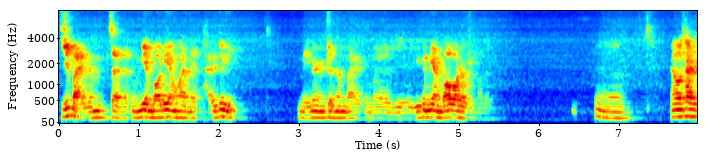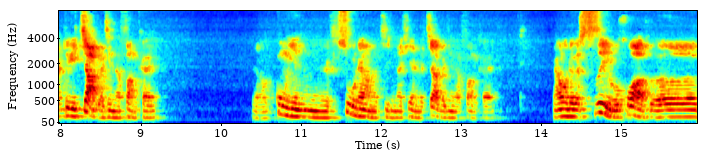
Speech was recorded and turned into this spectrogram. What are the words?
几百人在那个面包店外面排队，每个人只能买什么一一个面包或者什么的，嗯，然后它是对价格进行放开，然后供应数量进行了限制，价格进行放开，然后这个私有化和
